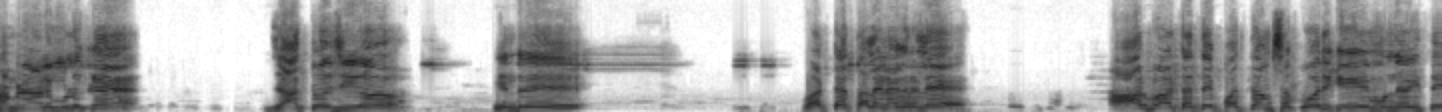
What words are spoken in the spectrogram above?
தமிழ்நாடு முழுக்க ஜாக்டோஜியோ இன்று வட்ட தலைநகரிலே ஆர்ப்பாட்டத்தை பத்து அம்ச கோரிக்கையை முன்வைத்து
